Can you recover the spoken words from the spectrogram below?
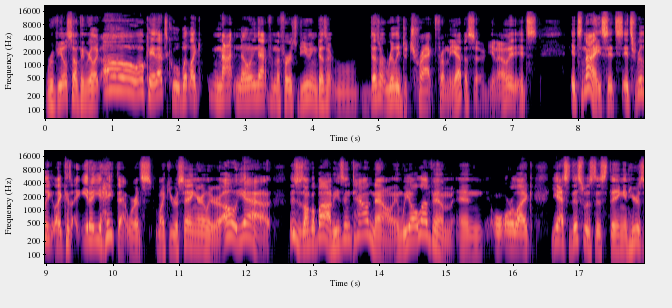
reveal something. We're like, oh, okay, that's cool, but like not knowing that from the first viewing doesn't doesn't really detract from the episode. You know, it, it's it's nice. It's it's really like because you know you hate that where it's like you were saying earlier. Oh yeah, this is Uncle Bob. He's in town now, and we all love him. And or, or like yes, this was this thing, and here's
